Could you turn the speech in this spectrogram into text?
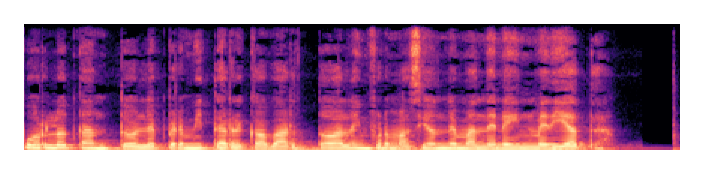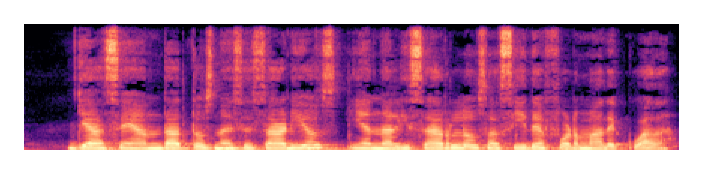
Por lo tanto, le permite recabar toda la información de manera inmediata ya sean datos necesarios y analizarlos así de forma adecuada.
